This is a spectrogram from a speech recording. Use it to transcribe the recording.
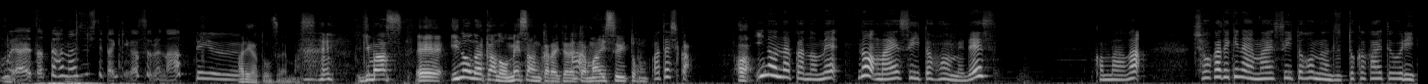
褒められたって話してた気がするなっていう。ありがとうございます。いきます。えー、井の中の目さんからいただいたマイスイート。私か。あ、井の中の目のマイスイートホームです。こんばんは。消化できないマイスイートホームをずっと抱えており、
